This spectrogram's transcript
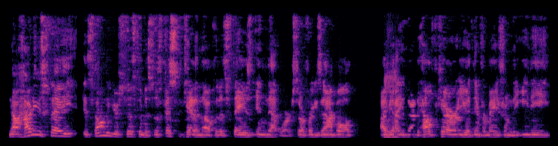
Now, how do you stay? It sounds like your system is sophisticated enough that it stays in network. So, for example, I've got mm-hmm. healthcare. You get the information from the ED.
